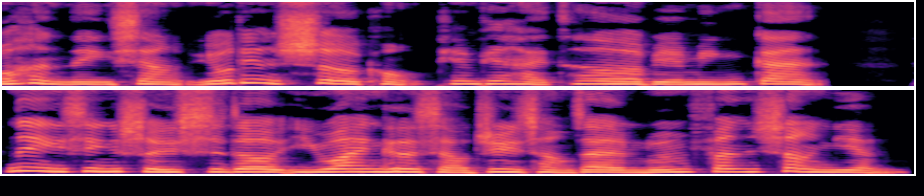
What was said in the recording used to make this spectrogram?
我很内向，有点社恐，偏偏还特别敏感，内心随时都一万个小剧场在轮番上演。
